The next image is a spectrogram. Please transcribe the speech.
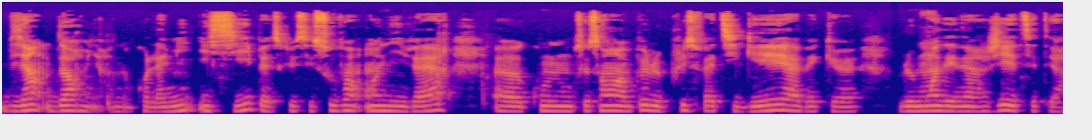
bien dormir. Donc on l'a mis ici parce que c'est souvent en hiver euh, qu'on se sent un peu le plus fatigué avec euh, le moins d'énergie, etc.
